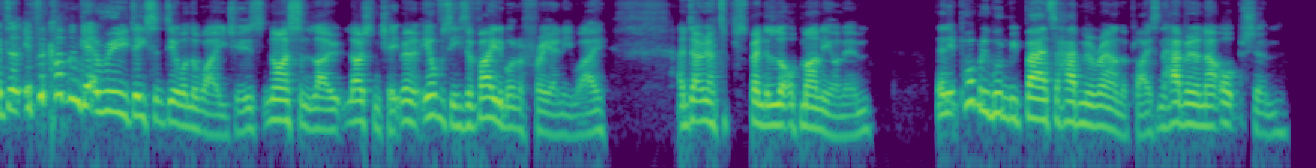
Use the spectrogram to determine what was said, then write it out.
if the, if the club can get a really decent deal on the wages, nice and low, nice and cheap, obviously he's available on a free anyway and don't have to spend a lot of money on him, then it probably wouldn't be bad to have him around the place and having that option.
